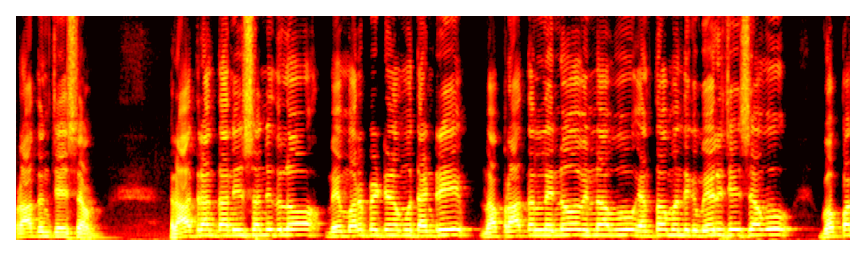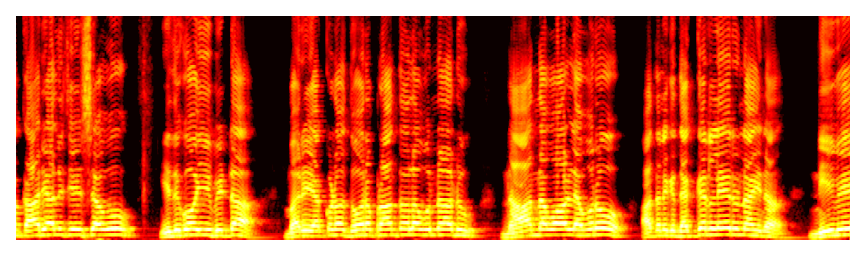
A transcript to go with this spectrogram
ప్రార్థన చేశాం. రాత్రంతా నీ సన్నిధిలో మేము మొరపెట్టినాము తండ్రి. మా ప్రార్థనలు ఎన్నో విన్నావు ఎంతోమందికి మేలు చేశావు గొప్ప కార్యాలు చేశావు. ఇదిగో ఈ బిడ్డ మరి ఎక్కడో దూర ప్రాంతంలో ఉన్నాడు. నాన్న వాళ్ళు ఎవరో అతనికి దగ్గర లేరు నాయన. నీవే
